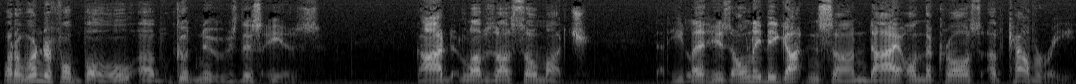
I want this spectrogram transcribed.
What a wonderful bowl of good news this is. God loves us so much that he let his only begotten Son die on the cross of Calvary,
